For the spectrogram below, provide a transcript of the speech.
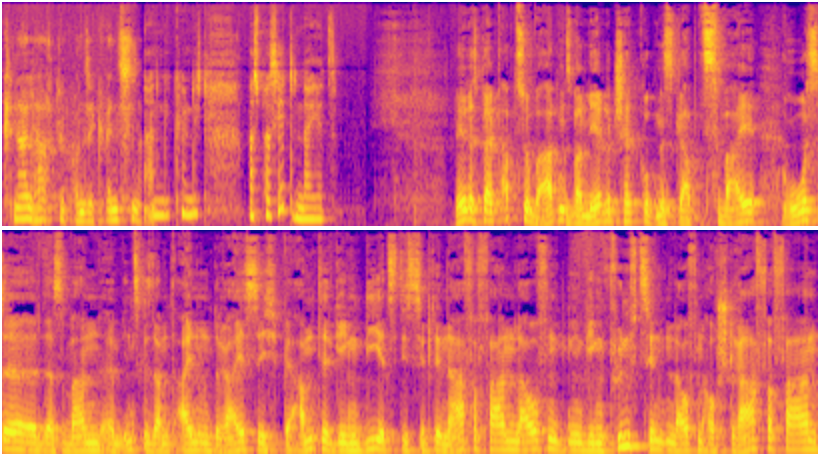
knallharte Konsequenzen angekündigt. Was passiert denn da jetzt? Nee, das bleibt abzuwarten. Es waren mehrere Chatgruppen. Es gab zwei große, das waren ähm, insgesamt 31 Beamte, gegen die jetzt Disziplinarverfahren laufen. Gegen 15 laufen auch Strafverfahren.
